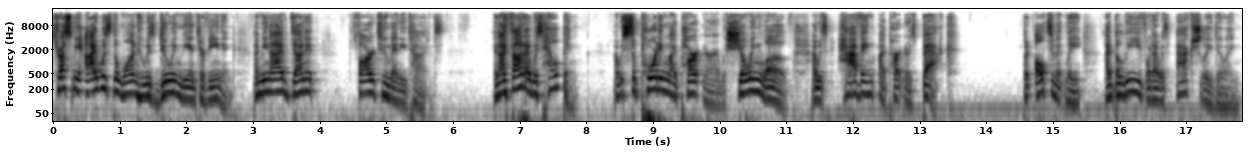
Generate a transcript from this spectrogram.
Trust me, I was the one who was doing the intervening. I mean, I've done it far too many times. And I thought I was helping. I was supporting my partner. I was showing love. I was having my partner's back. But ultimately, I believe what I was actually doing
